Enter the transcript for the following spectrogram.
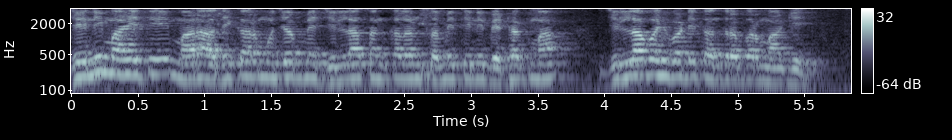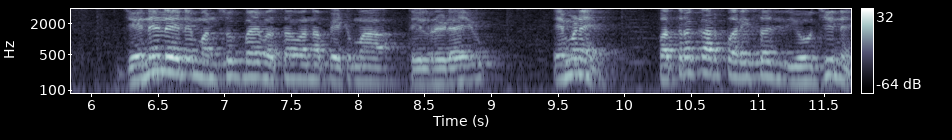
જેની માહિતી મારા અધિકાર મુજબ મેં જિલ્લા સંકલન સમિતિની બેઠકમાં જિલ્લા વહીવટી તંત્ર પર માંગી. જેને લઈને મનસુખભાઈ વસાવાના પેટમાં તેલ રેડાયું. એમણે પત્રકાર પરિષદ યોજીને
